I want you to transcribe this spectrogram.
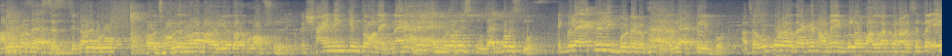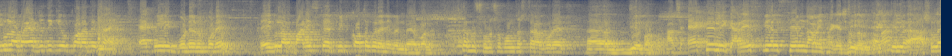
হান্ড্রেড পার্সেন্ট অ্যাসেস যেখানে কোনো ঝঙে ধরা বা ইয়ে ধরা কোনো অপশন নেই। ওকে শাইনিং কিন্তু অনেক না? একদম স্মুথ একদম স্মুথ এগুলো অ্যাক্রিলিক বোর্ডের উপর হ্যাঁ? এগুলো অ্যাক্রিলিক বোর্ড। আচ্ছা উপরেও দেখেন অনেকগুলো পাল্লা করা হয়েছে। তো এগুলা ভাইয়া যদি কেউ করাতে চায় অ্যাক্রিলিক বোর্ডের উপরে তো এগুলা পার স্কয়ার ফিট কত করে নেবেন ভাইয়া বলেন? আমরা ষোলোশো পঞ্চাশ টাকা করে দিয়ে পারব। আচ্ছা অ্যাক্রিলিক আর এসপিএল সেম দামই থাকে জি, সাধারণত না? actually আসলে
